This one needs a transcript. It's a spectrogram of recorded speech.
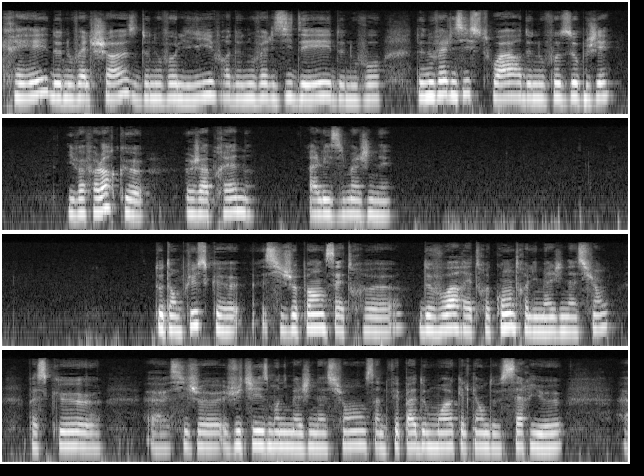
créer de nouvelles choses, de nouveaux livres, de nouvelles idées, de, nouvelles histoires, de nouveaux objets, il va falloir que j'apprenne à les imaginer. D'autant plus que si je pense être, euh, devoir être contre l'imagination, parce que euh, si j'utilise mon imagination, ça ne fait pas de moi quelqu'un de sérieux, euh,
